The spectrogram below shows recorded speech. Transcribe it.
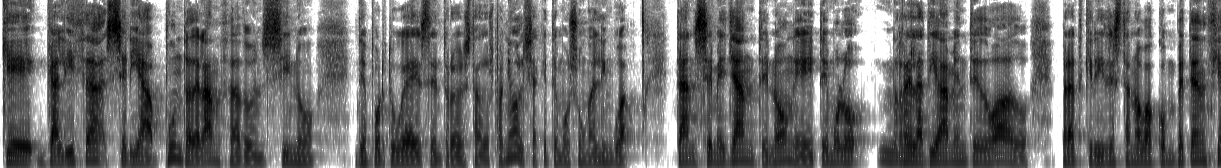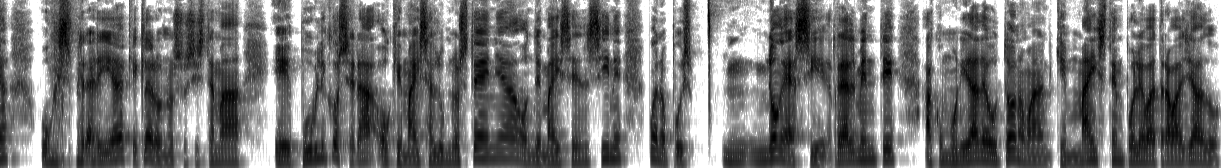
que Galiza sería a punta de lanza do ensino de portugués dentro do Estado español, xa que temos unha lingua tan semellante, non? E témolo relativamente doado para adquirir esta nova competencia, un esperaría que, claro, o noso sistema eh, público será o que máis alumnos teña, onde máis se ensine. Bueno, pois non é así. Realmente a comunidade autónoma que máis tempo leva traballado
